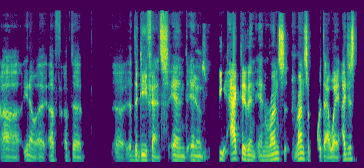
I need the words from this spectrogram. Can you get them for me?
uh, you know uh, of of the uh, the defense and and yes. be active and, and run run support that way. I just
